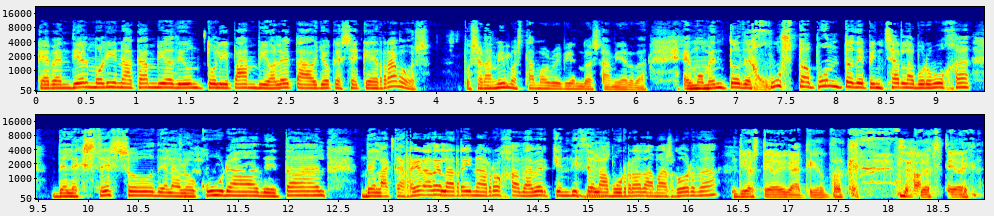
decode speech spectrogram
que vendió el molino a cambio de un tulipán violeta o yo que sé qué rabos. Pues ahora mismo estamos viviendo esa mierda. El momento de justo a punto de pinchar la burbuja del exceso, de la locura, de tal, de la carrera de la reina roja, de a ver quién dice la burrada más gorda. Dios te oiga, tío, porque Dios te oiga.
